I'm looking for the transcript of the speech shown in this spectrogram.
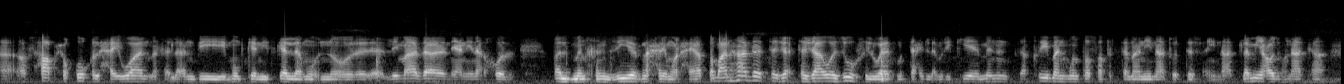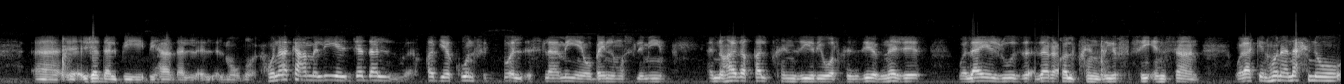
أصحاب حقوق الحيوان مثلا ممكن يتكلموا أنه لماذا يعني نأخذ قلب من خنزير نحرمه الحياة. طبعا هذا تجاوزوه في الولايات المتحدة الأمريكية من تقريبا منتصف الثمانينات والتسعينات. لم يعد هناك آه، جدل بهذا الموضوع. هناك عملية جدل قد يكون في الدول الإسلامية وبين المسلمين أنه هذا قلب خنزيري والخنزير نجس ولا يجوز زرع قلب خنزير في إنسان. ولكن هنا نحن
